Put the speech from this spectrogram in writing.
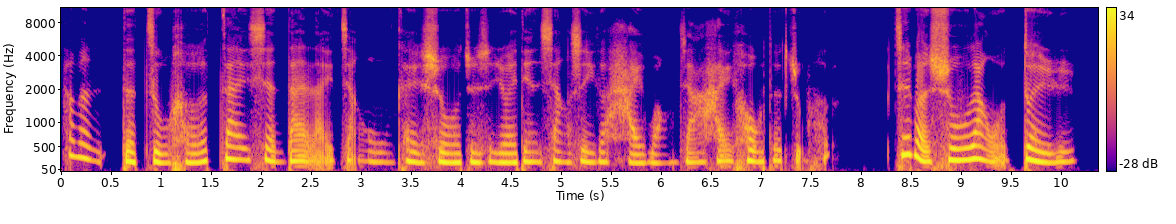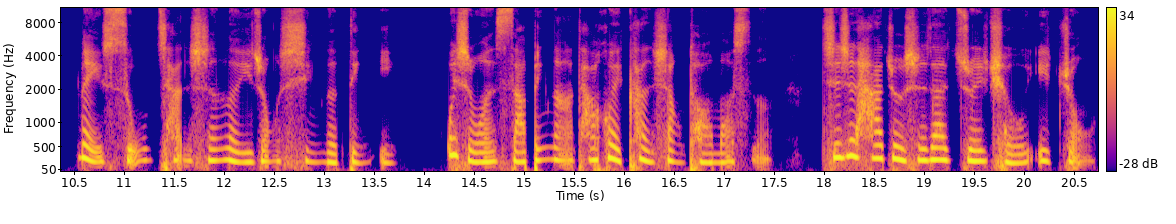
他们的组合在现代来讲，我们可以说就是有一点像是一个海王加海后的组合。这本书让我对于媚俗产生了一种新的定义。为什么 Sabina 他会看上 Thomas 呢？其实他就是在追求一种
